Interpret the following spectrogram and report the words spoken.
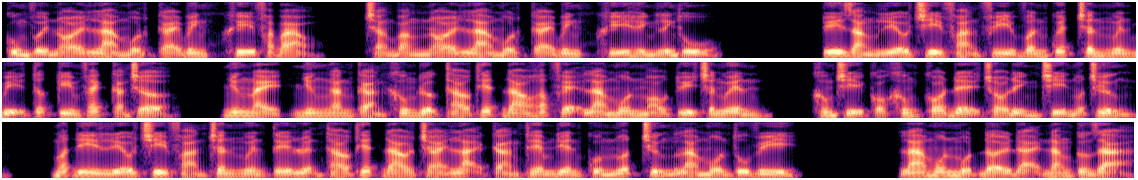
cùng với nói là một cái binh khí pháp bảo, chẳng bằng nói là một cái binh khí hình linh thú tuy rằng liếu chi phản phi vân quyết chân nguyên bị tức kim phách cản trở, nhưng này nhưng ngăn cản không được thao thiết đao hấp vệ la môn máu tùy chân nguyên, không chỉ có không có để cho đình chỉ nuốt chửng, mất đi liếu chi phản chân nguyên tế luyện thao thiết đao trái lại càng thêm điên cuồng nuốt chửng la môn tu vi. La môn một đời đại năng cường giả,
